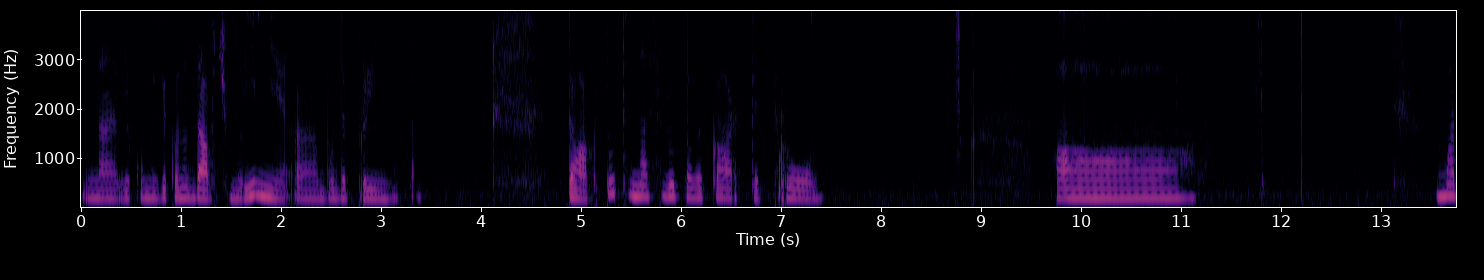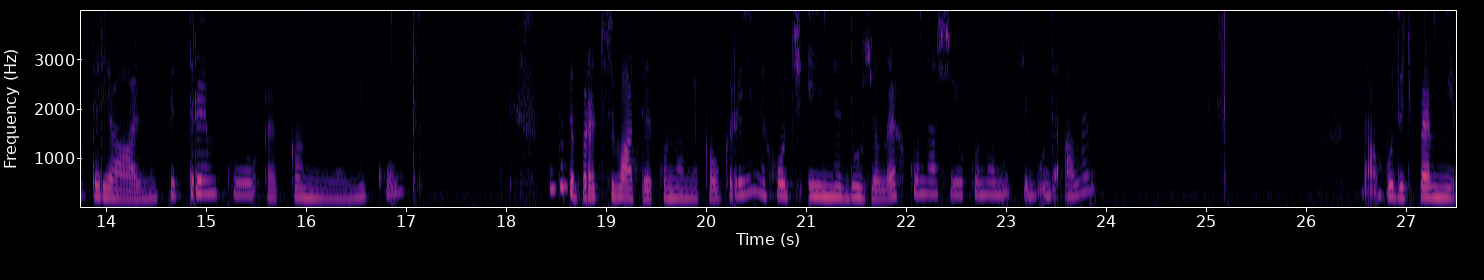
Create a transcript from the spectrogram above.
на якомусь законодавчому рівні е, буде прийнята. Так, тут в нас випали карти про а, матеріальну підтримку, економіку. Ну, Буде працювати економіка України, хоч і не дуже легко в нашій економіці буде, але да, будуть певні,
